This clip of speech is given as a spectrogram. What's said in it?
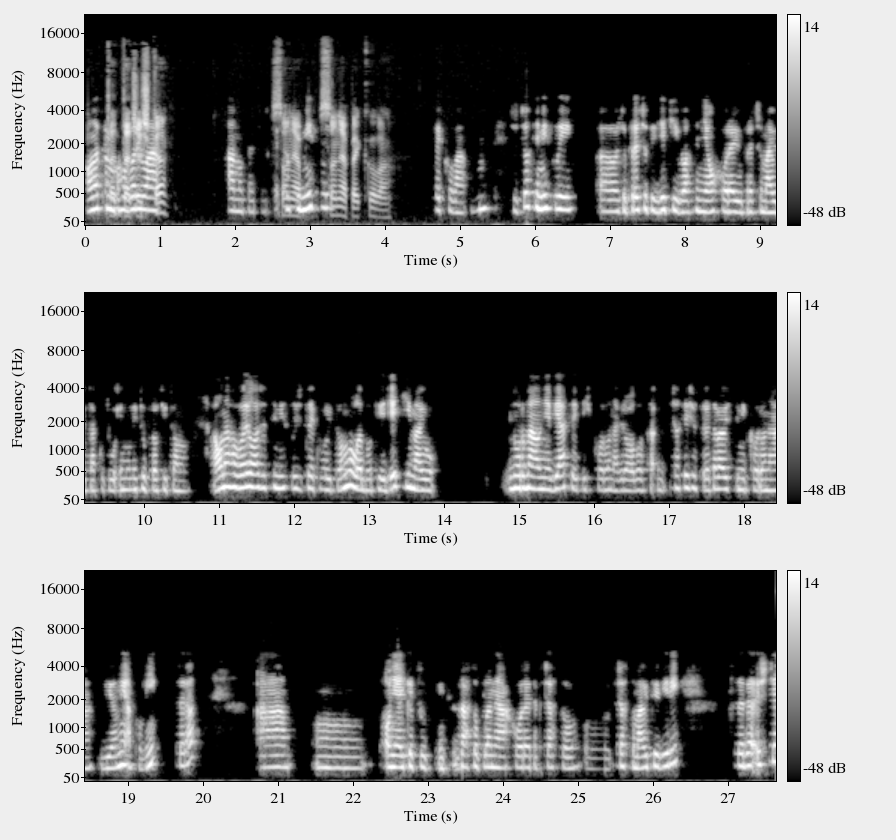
Ona tam tá, hovorila... Čižka? Áno, čižka. Sonia, myslí... Sonia Peková. Peková. Mhm. Že čo si myslí, uh, že prečo tí deti vlastne neochorejú, prečo majú takú tú imunitu proti tomu. A ona hovorila, že si myslí, že to je kvôli tomu, lebo tie deti majú normálne viacej tých koronavírov, lebo sa častejšie stretávajú s tými koronavírmi ako my teraz. A um, oni aj keď sú zasoplené a chore, tak často, často majú tie víry v sebe ešte.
